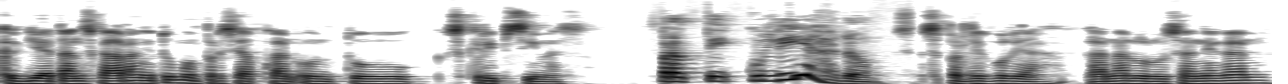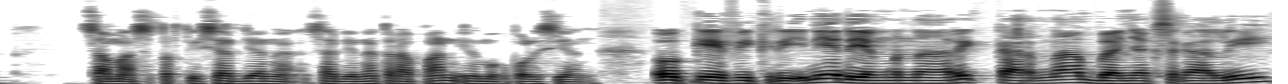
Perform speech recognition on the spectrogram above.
Kegiatan sekarang itu mempersiapkan untuk skripsi mas. Seperti kuliah dong. Seperti kuliah. Karena lulusannya kan sama seperti sarjana. Sarjana terapan ilmu kepolisian. Oke Fikri, ini ada yang menarik karena banyak sekali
